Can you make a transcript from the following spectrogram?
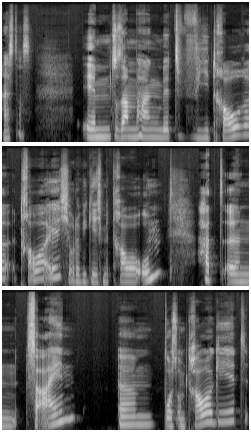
heißt das. Im Zusammenhang mit wie traure, trauere ich oder wie gehe ich mit Trauer um, hat ein Verein, ähm, wo es um Trauer geht,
